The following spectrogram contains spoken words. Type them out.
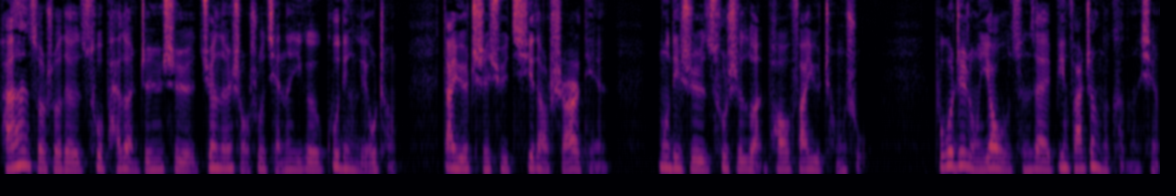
涵涵所说的促排卵针是捐卵手术前的一个固定流程，大约持续七到十二天，目的是促使卵泡发育成熟。不过这种药物存在并发症的可能性，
